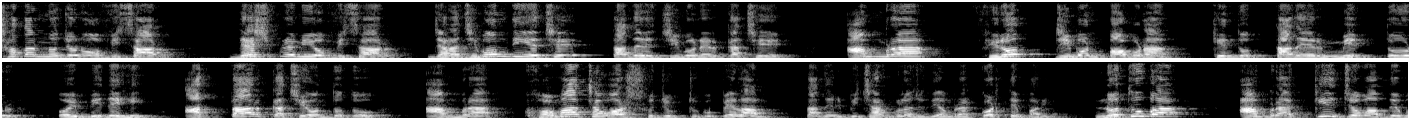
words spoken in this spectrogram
সাতান্ন জন অফিসার, দেশপ্রেমী অফিসার যারা জীবন দিয়েছে, তাদের জীবনের কাছে আমরা ফিরত জীবন পাবো না, কিন্তু তাদের মৃত্যুর ওই বিদেহী আত্মার কাছে অন্তত আমরা ক্ষমা চাওয়ার সুযোগটুকু পেলাম। তাদের বিচারগুলো যদি আমরা করতে পারি, নতুবা আমরা কি জবাব দেব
